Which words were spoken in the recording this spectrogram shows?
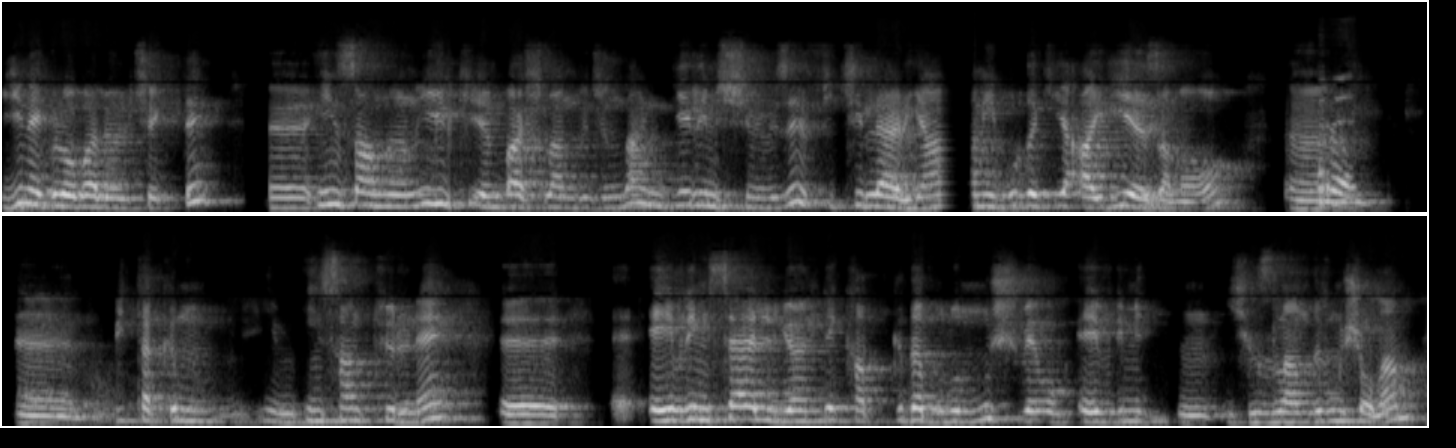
yine global ölçekte e, insanlığın ilk başlangıcından gelişimimize fikirler yani buradaki ideas ama o. E, evet. E, bir takım insan türüne e, evrimsel yönde katkıda bulunmuş ve o evrimi hızlandırmış olan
